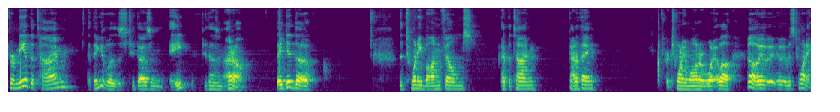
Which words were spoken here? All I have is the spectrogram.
For me at the time, I think it was 2008, 2000, I don't know. They did the the 20 Bond films at the time kind of thing. Or 21 or what. Well, no, it, it was 20.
